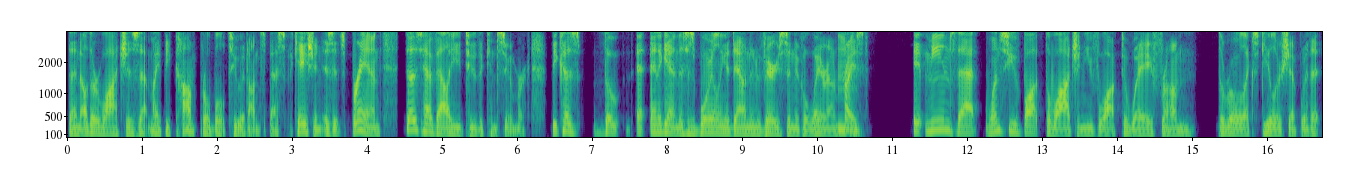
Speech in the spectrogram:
than other watches that might be comparable to it on specification is its brand does have value to the consumer. Because the and again this is boiling it down in a very cynical way around mm price it means that once you've bought the watch and you've walked away from the Rolex dealership with it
